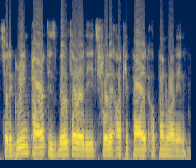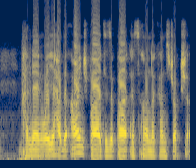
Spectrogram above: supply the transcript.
So the green part is built already, it's fully occupied, up and running. And then where you have the orange part is the part that's under construction.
